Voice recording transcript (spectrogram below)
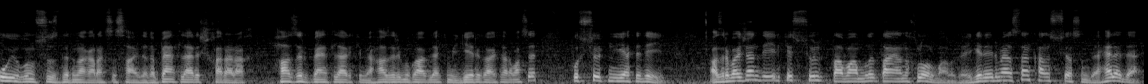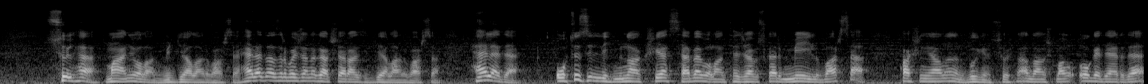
uyğunsuz dırnaqarası saydığı bəndləri çıxararaq hazır bəndlər kimi, hazır müqavilə kimi geri qaytarması bu sülh niyyəti deyil. Azərbaycan deyir ki, sülh davamlı, dayanıqlı olmalıdır. Əgər Ermənistan konstitusiyasında hələ də sülhə mane olan müddəalar varsa, hələ də Azərbaycana qarşı ərazi iddiaları varsa, hələ də 30 illik münaqişəyə səbəb olan təcavüzkar meyl varsa, Paşinyanın bugün sülhdən danışmağı o qədər də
